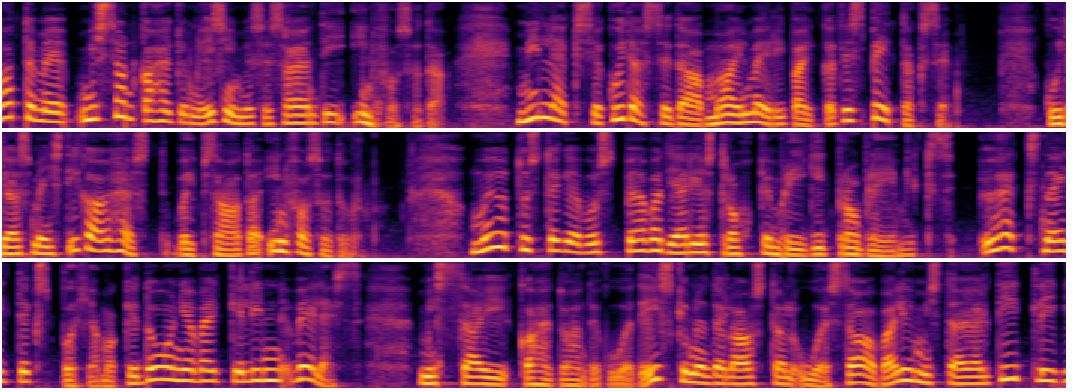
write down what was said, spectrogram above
vaatame, mis on kahekümne esimese sajandi infosõda, milleks ja kuidas seda maailma eri paikades peetakse, kuidas meist igaühest võib saada infosõdur mõjutustegevust peavad järjest rohkem riigid probleemiks. üheks näiteks Põhja-Makedoonia väikelinn Veles, mis sai kahe tuhande kuueteistkümnendal aastal USA valimiste ajal tiitli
